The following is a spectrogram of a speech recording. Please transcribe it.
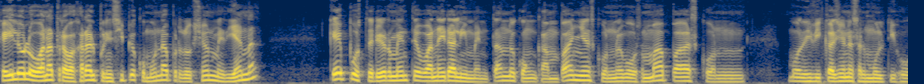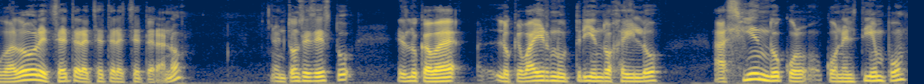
Halo lo van a trabajar al principio como una producción mediana, que posteriormente van a ir alimentando con campañas, con nuevos mapas, con modificaciones al multijugador, etcétera, etcétera, etcétera, ¿no? Entonces esto es lo que va, lo que va a ir nutriendo a Halo haciendo con, el tiempo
